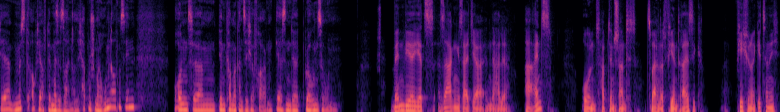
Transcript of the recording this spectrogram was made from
der müsste auch hier auf der Messe sein. Also ich habe ihn schon mal rumlaufen sehen und ähm, den kann man ganz sicher fragen. Der ist in der Drone Zone. Wenn wir jetzt sagen, ihr seid ja in der Halle A1 und habt den Stand 234, viel schöner geht's ja nicht,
